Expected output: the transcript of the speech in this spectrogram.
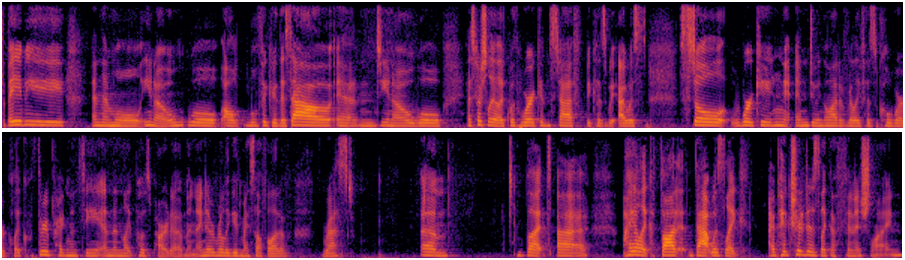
the baby and then we'll, you know, we'll I'll we'll figure this out and, you know, we'll especially like with work and stuff because we I was still working and doing a lot of really physical work like through pregnancy and then like postpartum and I never really gave myself a lot of rest. Um but uh I like thought that was like I pictured it as like a finish line.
